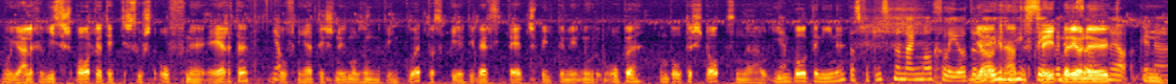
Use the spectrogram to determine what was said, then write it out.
wo ja eigentlich ein weißer Spargel, dort ist sonst offene Erde. Und Ja. offene Erde ist nicht mal unbedingt gut. Also Biodiversität spielt ja nicht nur oben am Boden statt, sondern auch im Ja. Boden rein. Das vergisst man manchmal ein bisschen, oder? Ja, genau, das Sieht man ja so. nicht. Ja, genau.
